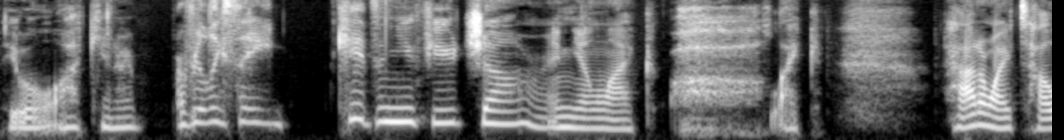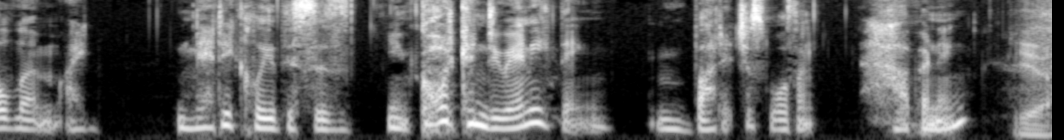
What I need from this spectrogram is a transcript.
people are like, you know, I really see kids in your future. And you're like, oh, like, how do I tell them? I medically, this is, you know, God can do anything, but it just wasn't happening. Yeah.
